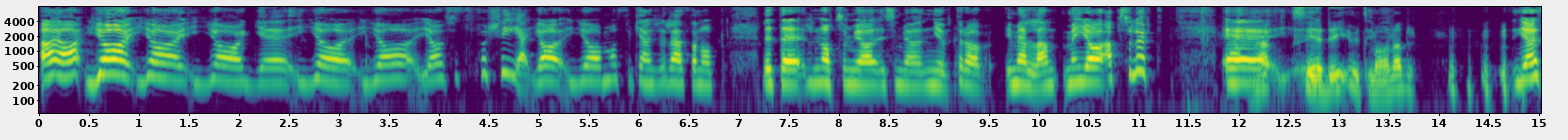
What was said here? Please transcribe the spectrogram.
Ja, ja, jag, jag, jag, eh, jag, jag, jag får se. Jag, jag måste kanske läsa något, lite, något som, jag, som jag njuter av emellan. Men jag, absolut. Eh, Ja, se dig utmanad. jag,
